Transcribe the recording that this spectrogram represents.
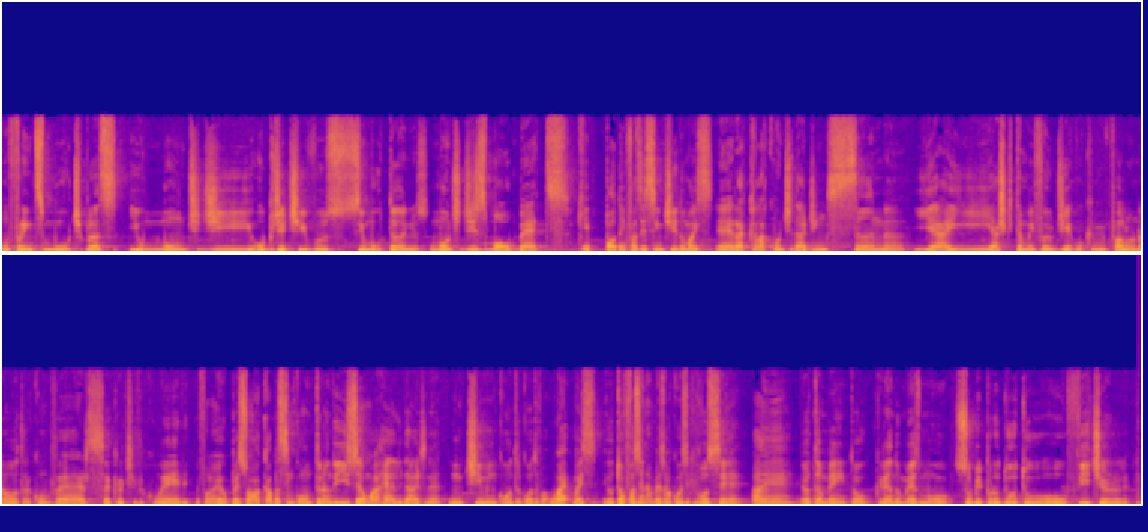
com frentes múltiplas e um monte de objetivos simultâneos. Um monte de small bets que podem fazer sentido, mas era aquela quantidade insana. E aí, acho que também foi o Diego que me falou na outra conversa que eu tive com ele. Ele falou, aí o pessoal acaba se encontrando, e isso é uma realidade, né? Um time encontra com outro, ué, mas eu tô fazendo a mesma coisa que você? Ah, é, eu também, tô criando o mesmo subproduto produto ou feature.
